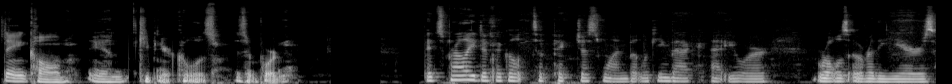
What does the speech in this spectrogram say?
staying calm and keeping your cool is, is important. It's probably difficult to pick just one, but looking back at your roles over the years,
